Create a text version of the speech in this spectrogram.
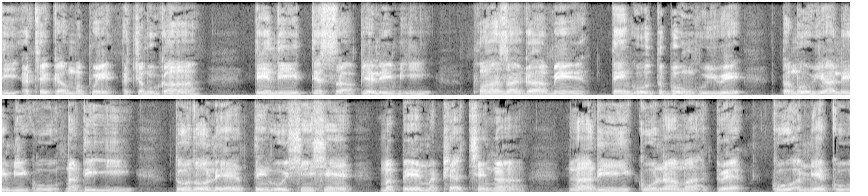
သည်အထက်ကမပွင့်အကြောင်းမူကားတင်သည်တစ္ဆာပြက်လိမ့်မည်ဖွားစားကပင်တင့်ကိုတဘုံဟု၍ သမုတ်ရလိမ့်မည်ကိုငါသိ၏သို့တော်လည်းတင့်ကိုရှင်းရှင်းမပယ်မဖြတ်ခြင်းငါငါသည်ကိုနာမအတွက်ကိုအမျက်ကို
